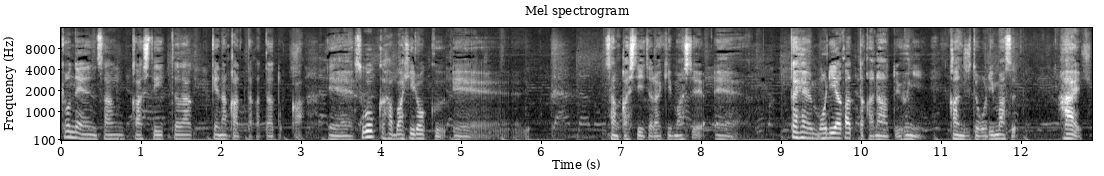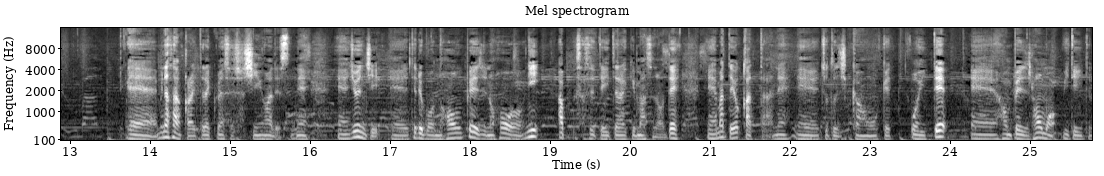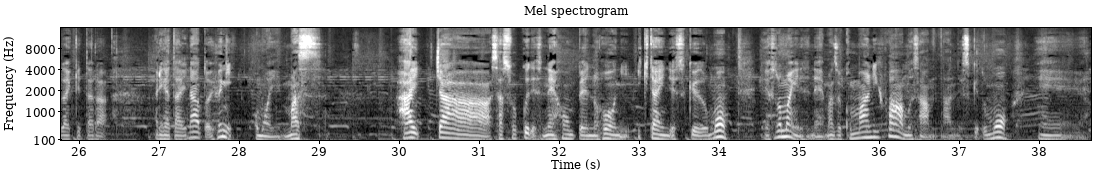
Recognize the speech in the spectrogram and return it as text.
去年参加していただけなかった方とか、えー、すごく幅広く、えー、参加していただきまして、え大変盛り上がったかなというふうに感じております。はい。えー、皆さんから頂きました写真はですね、えー、順次、えー、テレボンのホームページの方にアップさせていただきますので、え、またよかったらね、え、ちょっと時間を置いて、え、ホームページの方も見ていただけたらありがたいなというふうに思います。はい。じゃあ、早速ですね、本編の方に行きたいんですけども、え、その前にですね、まず、こまりファームさんなんですけども、え、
